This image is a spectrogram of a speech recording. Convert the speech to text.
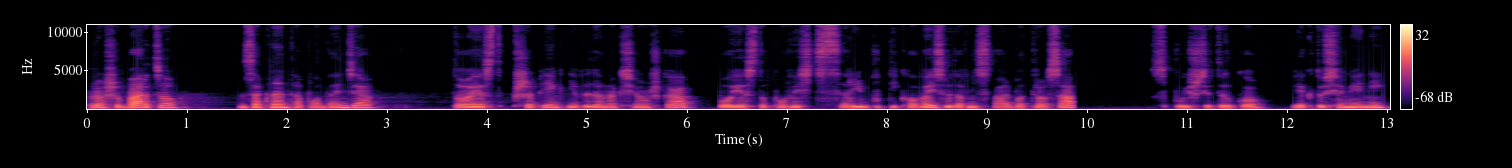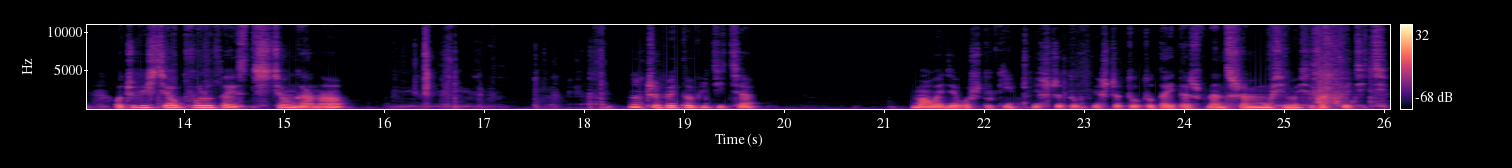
Proszę bardzo, Zaklęta w łabędzia. To jest przepięknie wydana książka, bo jest to powieść z serii butikowej z wydawnictwa Albatrosa. Spójrzcie tylko, jak to się mieni. Oczywiście obwoluta jest ściągana. No, czy wy to widzicie? Małe dzieło sztuki. Jeszcze tu, jeszcze tu, tutaj też wnętrzem musimy się zachwycić.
